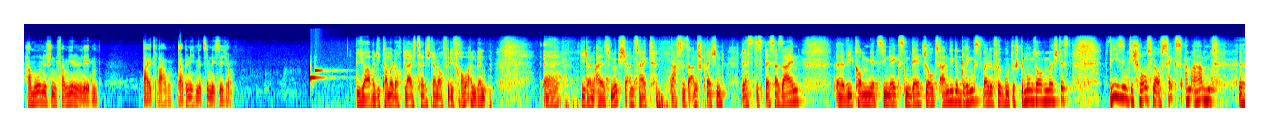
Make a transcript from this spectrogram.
harmonischen Familienleben beitragen. Da bin ich mir ziemlich sicher. Ja, aber die kann man doch gleichzeitig dann auch für die Frau anwenden. Äh, die dann alles Mögliche anzeigt. Darfst du sie ansprechen? Lässt es besser sein? Äh, wie kommen jetzt die nächsten Dad-Jokes an, die du bringst, weil du für gute Stimmung sorgen möchtest? Wie sind die Chancen auf Sex am Abend? Äh,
